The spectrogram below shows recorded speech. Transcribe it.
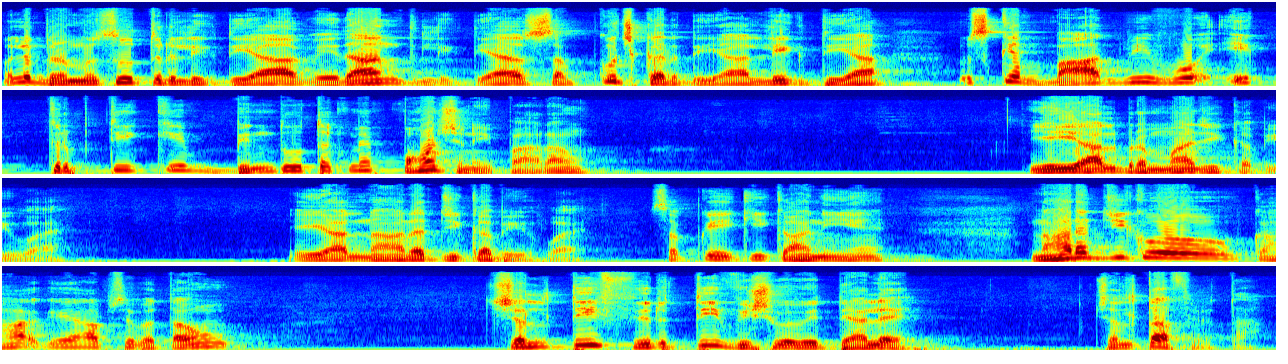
बोले, ब्रह्मसूत्र लिख दिया, वेदांत लिख दिया, सब कुछ कर दिया, लिख दिया। उसके बाद भी वो एक तृप्ति के बिंदु तक मैं पहुँच नहीं पा रहा हूँ। यही हाल ब्रह्मा जी का भी हुआ है। यही हाल नारद जी का भी हुआ है। सबके एक ही कहानी है। नारद जी को कहा गया, आपसे बताऊँ, चलती फिरती विश्वविद्यालय, चलता फिरता।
